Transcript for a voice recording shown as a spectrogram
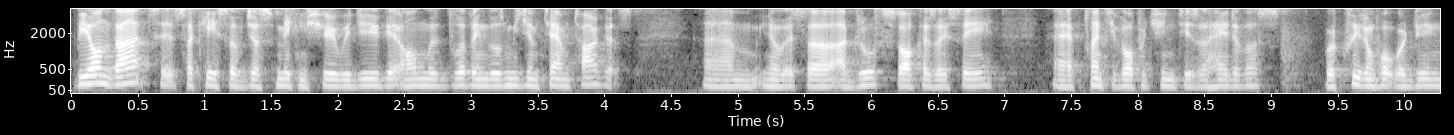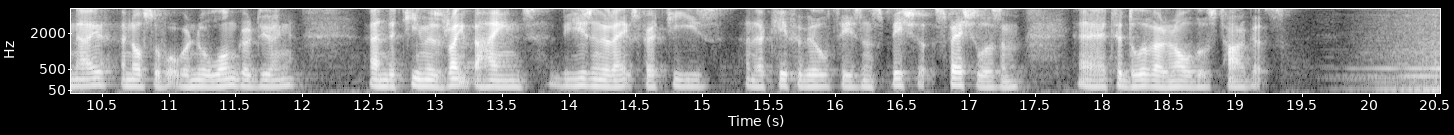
Beyond that, it's a case of just making sure we do get on with delivering those medium term targets. Um, you know, it's a, a, growth stock, as I say, uh, plenty of opportunities ahead of us. We're clear on what we're doing now and also what we're no longer doing. And the team is right behind using their expertise and their capabilities and special, specialism uh, to deliver on all those targets.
